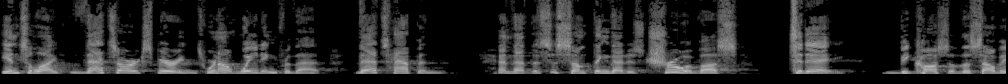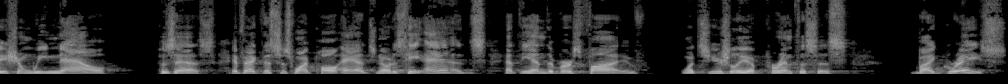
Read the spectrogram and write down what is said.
into life. That's our experience. We're not waiting for that. That's happened. And that this is something that is true of us today because of the salvation we now possess. In fact, this is why Paul adds, notice he adds at the end of verse 5, what's usually a parenthesis, by grace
